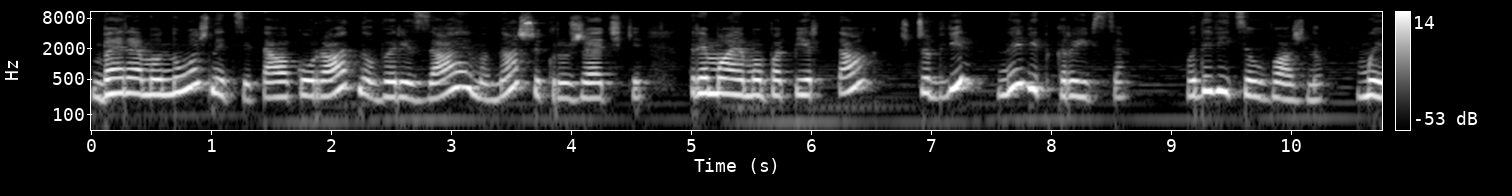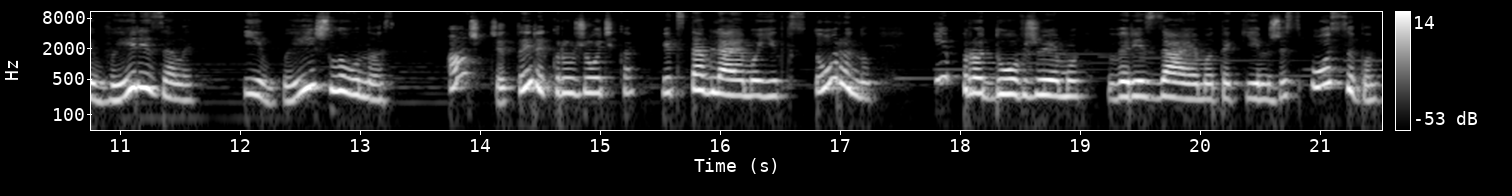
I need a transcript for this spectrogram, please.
Беремо ножниці та акуратно вирізаємо наші кружечки. Тримаємо папір так, щоб він не відкрився. Подивіться уважно, ми вирізали і вийшло у нас аж 4 кружочка. Відставляємо їх в сторону і продовжуємо, вирізаємо таким же способом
